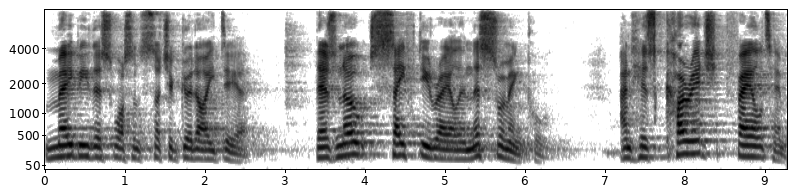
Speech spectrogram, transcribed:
maybe this wasn't such a good idea. There's no safety rail in this swimming pool and his courage failed him,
